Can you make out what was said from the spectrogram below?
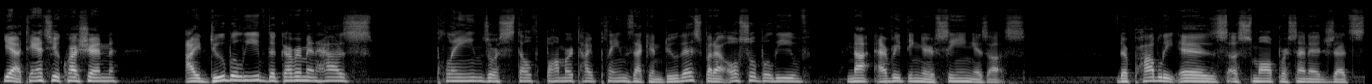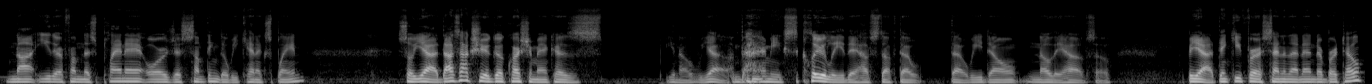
yeah, to answer your question, I do believe the government has planes or stealth bomber type planes that can do this, but I also believe not everything you're seeing is us there probably is a small percentage that's not either from this planet or just something that we can't explain. So yeah, that's actually a good question, man. Because you know, yeah, I mean, clearly they have stuff that that we don't know they have. So, but yeah, thank you for sending that in, Alberto.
